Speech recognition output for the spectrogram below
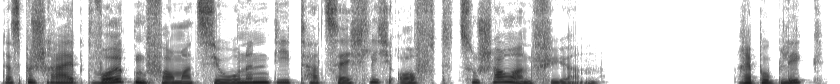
Das beschreibt Wolkenformationen, die tatsächlich oft zu Schauern führen. Republik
